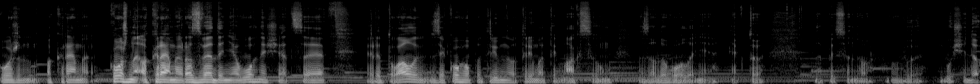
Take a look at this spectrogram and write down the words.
кожен окреме, кожне окреме розведення вогнища це ритуал, з якого потрібно отримати максимум задоволення, як то написано в Бушідо.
